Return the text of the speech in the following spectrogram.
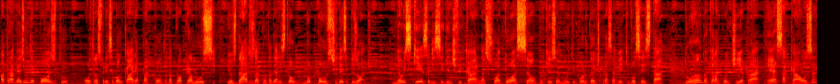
através de um depósito ou transferência bancária para a conta da própria Lucy. E os dados da conta dela estão no post desse episódio. Não esqueça de se identificar na sua doação, porque isso é muito importante para saber que você está doando aquela quantia para essa causa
